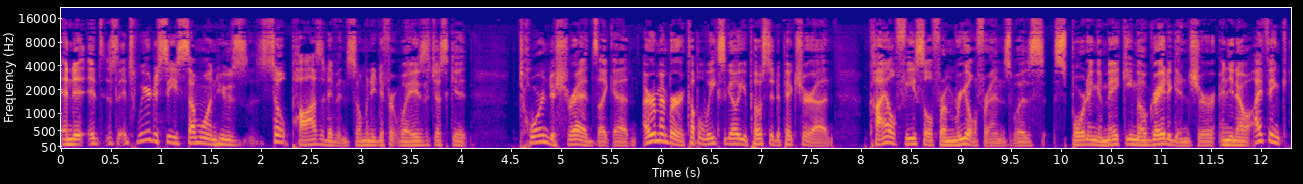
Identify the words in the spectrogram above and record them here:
and it, it's it's weird to see someone who's so positive in so many different ways just get torn to shreds. Like uh, I remember a couple weeks ago, you posted a picture. Uh, Kyle Fasel from Real Friends was sporting a "Make Emo Great Again" shirt, and you know, I think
